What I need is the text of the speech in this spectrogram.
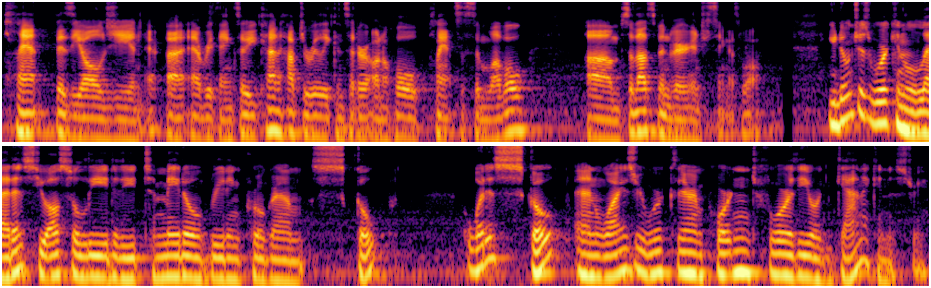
plant physiology and uh, everything. So you kind of have to really consider on a whole plant system level. Um, so that's been very interesting as well. You don't just work in lettuce, you also lead the tomato breeding program Scope. What is Scope and why is your work there important for the organic industry?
